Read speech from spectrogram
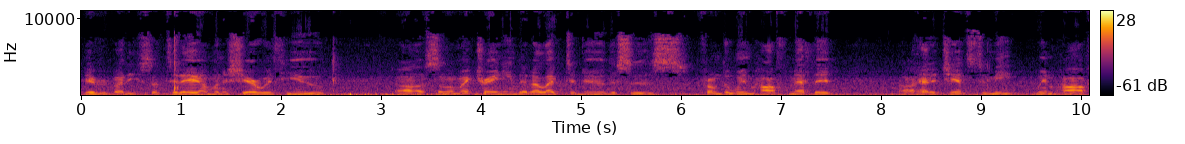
Hey everybody, so today I'm going to share with you uh, some of my training that I like to do. This is from the Wim Hof method. Uh, I had a chance to meet Wim Hof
